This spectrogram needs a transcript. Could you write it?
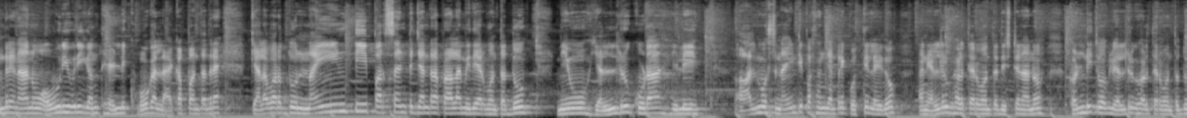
ಅಂದರೆ ನಾನು ಅವ್ರಿವ್ರಿಗೆ ಅಂತ ಹೇಳಲಿಕ್ಕೆ ಹೋಗಲ್ಲ. ಯಾಕಪ್ಪ ಅಂತಂದರೆ, ಕೆಲವರದ್ದು ನೈಂಟಿ ಪರ್ಸೆಂಟ್ ಜನರ ಪ್ರಾಬ್ಲಮ್ ಇದೆ ಇರುವಂಥದ್ದು ನೀವು ಎಲ್ಲರೂ ಕೂಡ ಇಲ್ಲಿ ಆಲ್ಮೋಸ್ಟ್ ನೈಂಟಿ ಪರ್ಸೆಂಟ್ ಜನರಿಗೆ ಗೊತ್ತಿಲ್ಲ ಇದು. ನಾನು ಎಲ್ರಿಗೂ ಹೇಳ್ತಾ ಇರುವಂಥದ್ದು ಇಷ್ಟೇ ನಾನು. ಖಂಡಿತವಾಗ್ಲೂ ಎಲ್ರಿಗೂ ಹೇಳ್ತಾ ಇರುವಂಥದ್ದು,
